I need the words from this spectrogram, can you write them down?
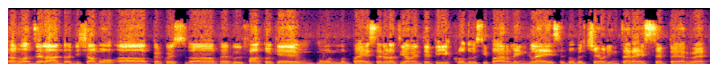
La Nuova Zelanda, diciamo, uh, per, questo, uh, per, il fatto che è un, un, paese relativamente piccolo, dove si parla inglese, dove c'è un interesse per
